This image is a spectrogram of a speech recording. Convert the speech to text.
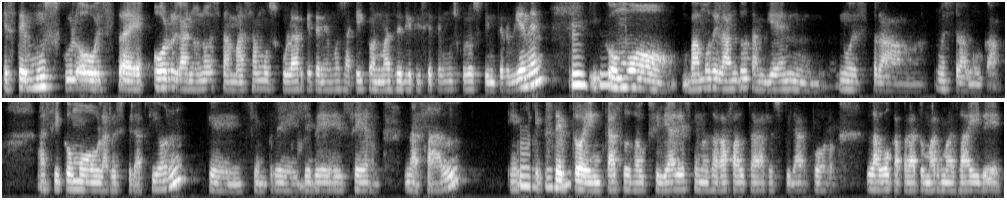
este músculo, este órgano, ¿no? esta masa muscular que tenemos aquí con más de 17 músculos que intervienen y cómo va modelando también nuestra, nuestra boca, así como la respiración, que siempre debe ser nasal, excepto en casos auxiliares que nos haga falta respirar por la boca para tomar más aire,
